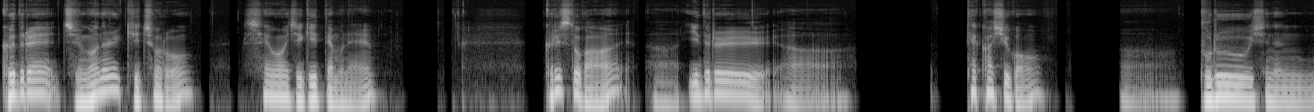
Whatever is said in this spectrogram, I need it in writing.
그들의 증언을 기초로 세워지기 때문에 그리스도가 어, 이들을 어, 택하시고 어, 부르시는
